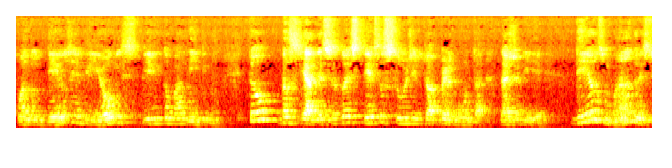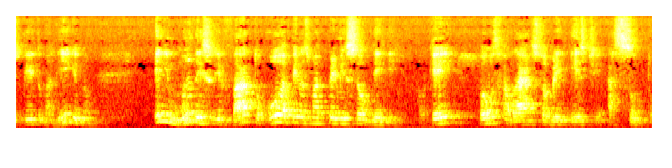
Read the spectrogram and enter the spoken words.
quando Deus enviou um espírito maligno. Então, baseado nesses dois textos, surge então a pergunta da Julie. Deus manda o espírito maligno? Ele manda isso de fato ou apenas uma permissão dele? Ok? Vamos falar sobre este assunto.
